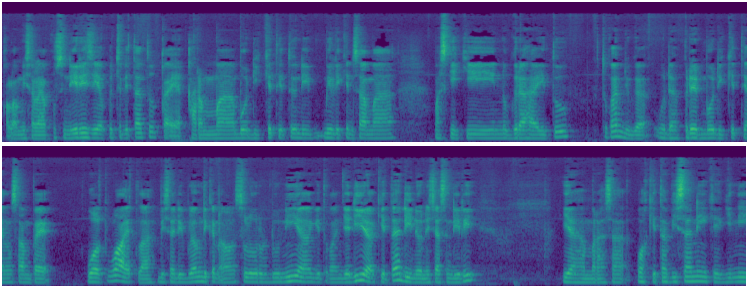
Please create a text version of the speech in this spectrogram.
kalau misalnya aku sendiri sih aku cerita tuh kayak karma body kit itu dimilikin sama Mas Kiki Nugraha itu itu kan juga udah brand body kit yang sampai worldwide lah. Bisa dibilang dikenal seluruh dunia gitu kan. Jadi ya kita di Indonesia sendiri ya merasa wah kita bisa nih kayak gini.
